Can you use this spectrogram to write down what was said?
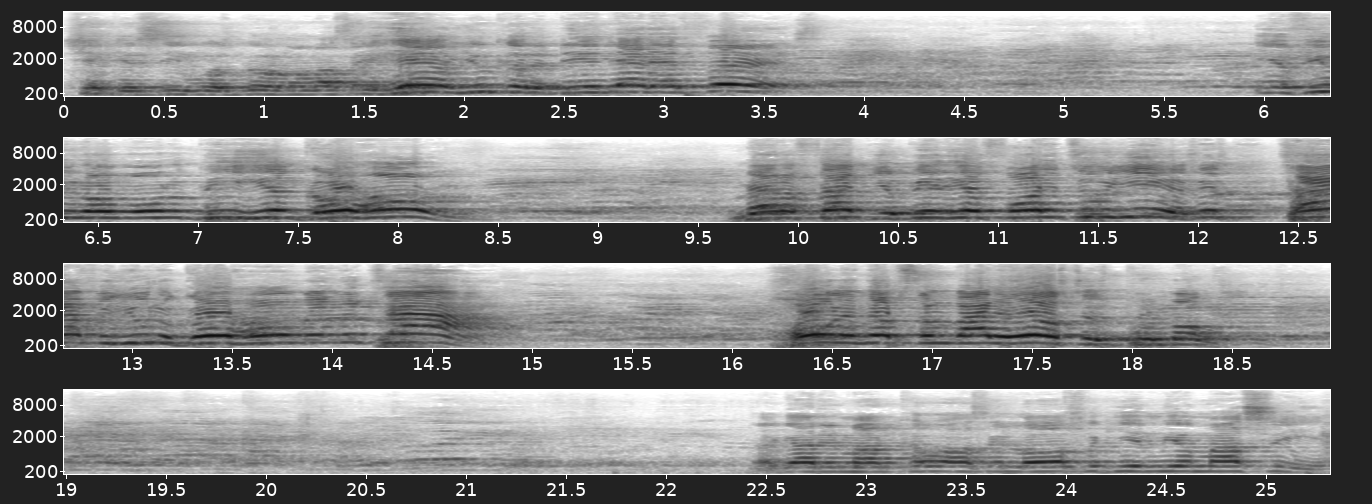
check and see what's going on. I say, hell, you could have did that at first. If you don't want to be here, go home. Matter of fact, you've been here 42 years. It's time for you to go home and retire holding up somebody else's promotion. I got in my car, I said, Lord, forgive me of my sin.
